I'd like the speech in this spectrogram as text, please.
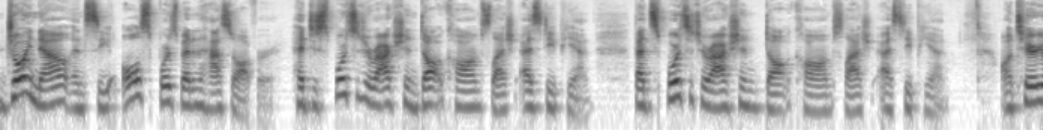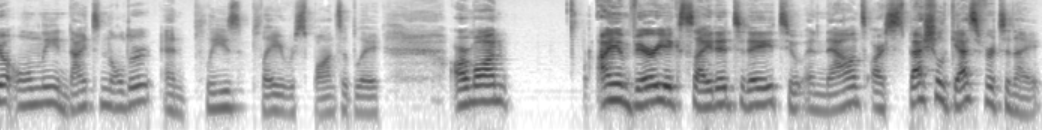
Join now and see all sports betting has to offer. Head to sportsinteraction.com slash SDPN. That's sportsinteraction.com slash SDPN. Ontario only, 19 and older, and please play responsibly. Armaan, I am very excited today to announce our special guest for tonight.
